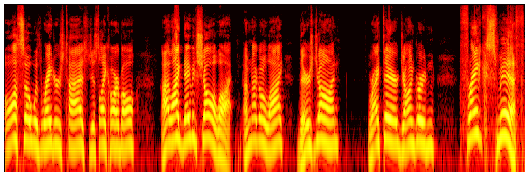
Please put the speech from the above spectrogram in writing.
also with Raiders ties, just like Harbaugh. I like David Shaw a lot. I'm not going to lie. There's John, right there, Jon Gruden. Frank Smith,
